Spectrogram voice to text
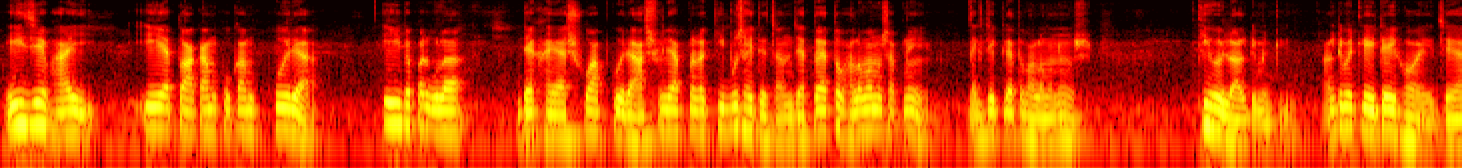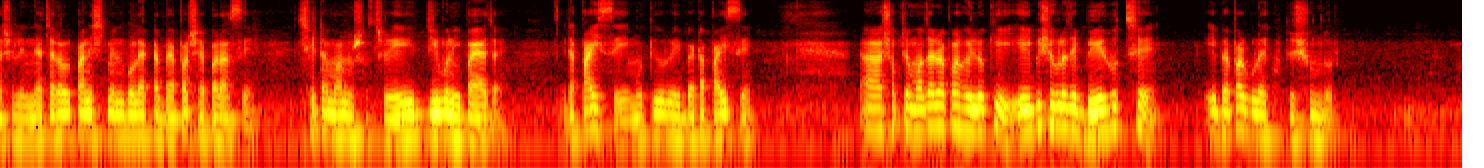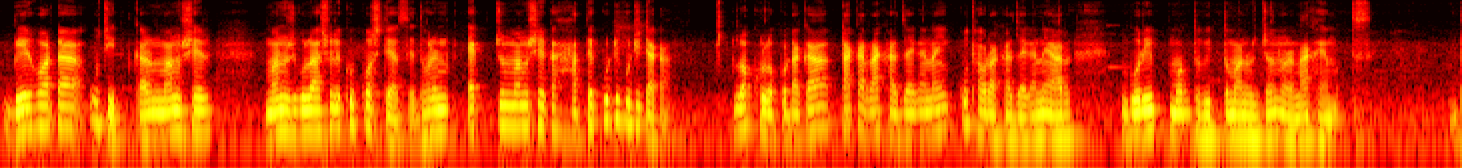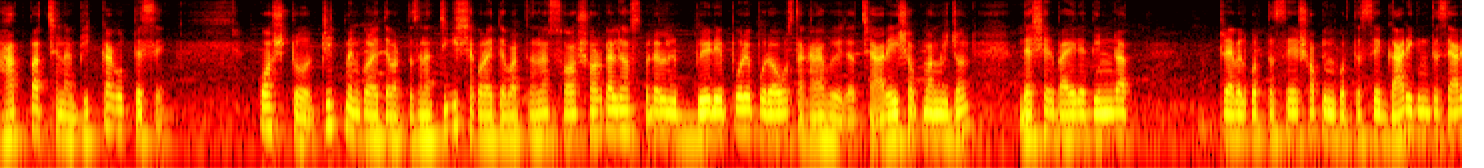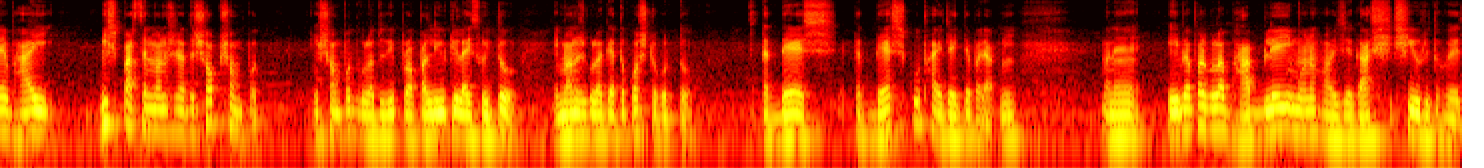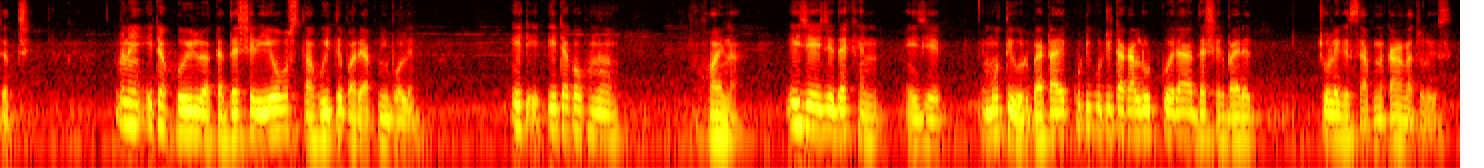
এই যে ভাই এ এত আকাম কুকাম কইরা এই ব্যাপারগুলা দেখায়া সোয়াপ কইরা আসলে আপনারা কি বুঝাইতে চান যে এত এত ভালো মানুষ আপনি? একজাক্টলি এত ভালো মানুষ? কি হইল আলটিমেটলি আলটিমেটলি এটাই হয় যে আসলে ন্যাচারাল পানিশমেন্ট বলে একটা ব্যাপার স্যাপার আছে, সেটা মানুষ আসলে এই জীবনেই পাওয়া যায়। এটা পাইছে, এই মতিউর এই বেটা পাইছে। সবচেয়ে মজার ব্যাপার হইল কি, এই বিষয়গুলো যে বের হচ্ছে, এই ব্যাপারগুলাই খুব সুন্দর। বের হওয়াটা উচিত, কারণ মানুষের, মানুষগুলো আসলে খুব কষ্টে আছে। ধরেন একজন মানুষের হাতে কোটি কোটি টাকা লক্ষ লক্ষ টাকা টাকা রাখার জায়গা নাই, কোথাও রাখার জায়গা নেই, আর গরিব, মধ্যবিত্ত মানুষজন ওরা না খায় মরতেছে। ভাত পাচ্ছে না, ভিক্ষা করতেছে, কষ্ট ট্রিটমেন্ট করাইতে পারতেছে না, চিকিৎসা করাইতে পারতেছে না সরকারি হসপিটালের বেডে পড়ে পড়ে অবস্থা খারাপ হয়ে যাচ্ছে। আর এই সব মানুষজন দেশের বাইরে দিনরাত ট্রাভেল করতেছে শপিং করতেছে, গাড়ি কিনতেছে। আরে ভাই, বিশ পার্সেন্ট মানুষের হাতে সব সম্পদ। এই সম্পদগুলো যদি প্রপারলি ইউটিলাইজ হইতো, এই মানুষগুলোকে এত কষ্ট করতো। একটা দেশ একটা দেশ কোথায় যাইতে পারে আপনি? মানে এই ব্যাপারগুলো ভাবলেই মনে হয় যে গা শি- শিহরিত হয়ে যাচ্ছে। মানে এটা হইল একটা দেশের এই অবস্থা হইতে পারে আপনি বলেন। এটা কখনো হয় না। এই যে এই যে দেখেন, এই যে মতিউর বেটায় কোটি কোটি টাকা লুট কইরা দেশের বাইরে চলে গেছে, আপনার কানাডা চলে গেছে।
